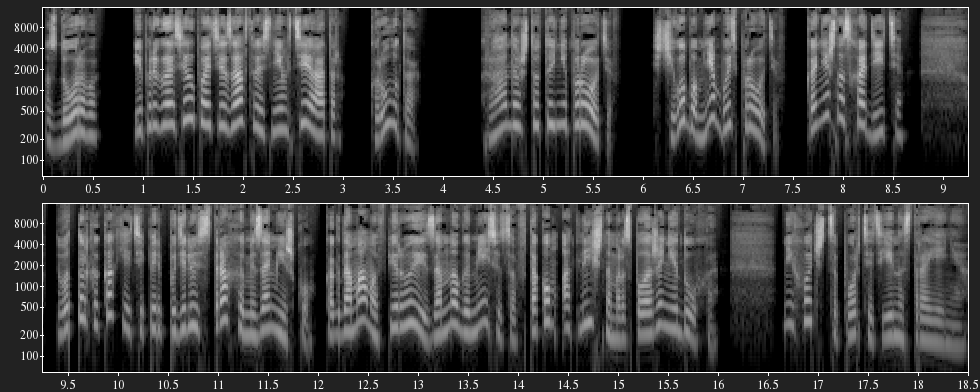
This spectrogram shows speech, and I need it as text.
Здорово. И пригласил пойти завтра с ним в театр. Круто. Рада, что ты не против. С чего бы мне быть против? Конечно, сходите. Вот только как я теперь поделюсь страхами за Мишку, когда мама впервые за много месяцев в таком отличном расположении духа? Не хочется портить ей настроение.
